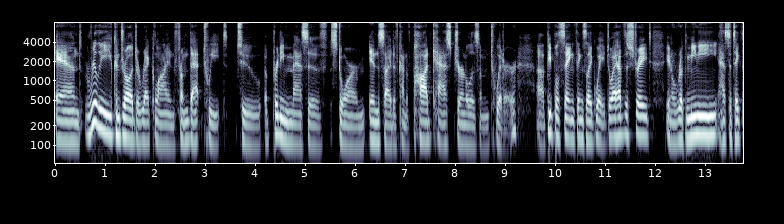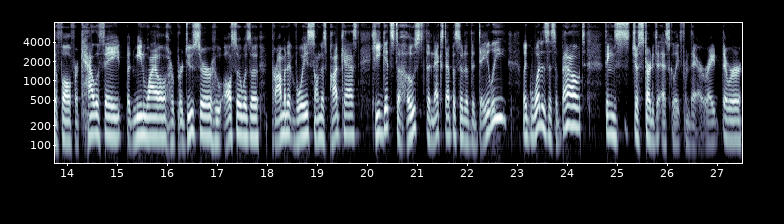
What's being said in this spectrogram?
And really, you can draw a direct line from that tweet to a pretty massive storm inside of kind of podcast journalism Twitter. Uh, people saying things like, wait, do I have this straight? You know, Rukmini has to take the fall for Caliphate, but meanwhile, her producer, who also was a prominent voice on this podcast, he gets to host the next episode of The Daily? Like, what is this about? Things just started to escalate from there, right? There were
